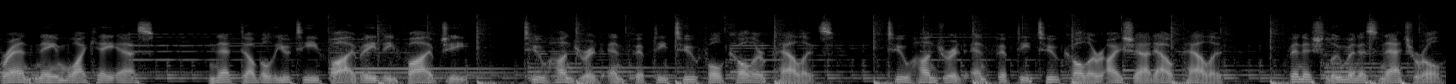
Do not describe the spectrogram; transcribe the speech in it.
Brand name YKS, Net WT585G, 252 full color palettes, 252 color eyeshadow palette, finish luminous natural,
